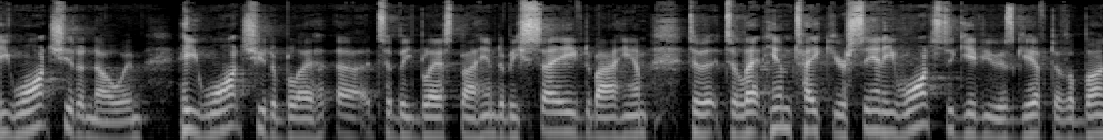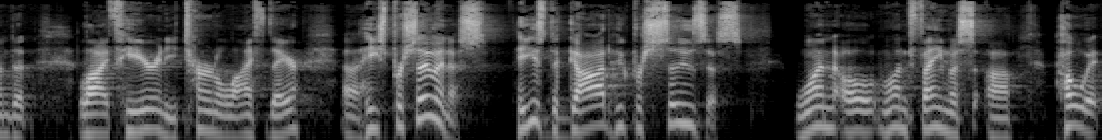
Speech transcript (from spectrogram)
He wants you to know Him. He wants you to, bless, uh, to be blessed by Him, to be saved by Him, to, to let Him take your sin. He wants to give you His gift of abundant life here and eternal life there. Uh, he's pursuing us. He's the God who pursues us. One, old, one famous uh, poet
